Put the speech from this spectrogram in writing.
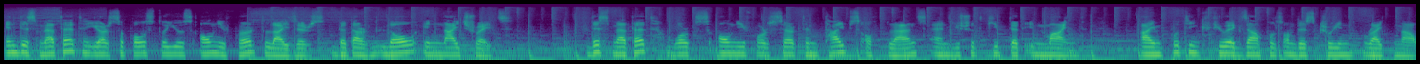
In this method, you are supposed to use only fertilizers that are low in nitrates. This method works only for certain types of plants and you should keep that in mind. I'm putting few examples on the screen right now.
